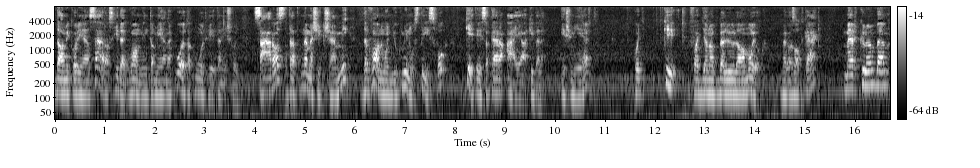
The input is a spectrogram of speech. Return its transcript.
de amikor ilyen száraz hideg van, mint amilyenek voltak múlt héten is, hogy száraz, tehát nem esik semmi, de van mondjuk mínusz 10 fok, két éjszakára álljál ki vele. És miért? Hogy kifagyjanak belőle a molyok. meg az atkák, mert különben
